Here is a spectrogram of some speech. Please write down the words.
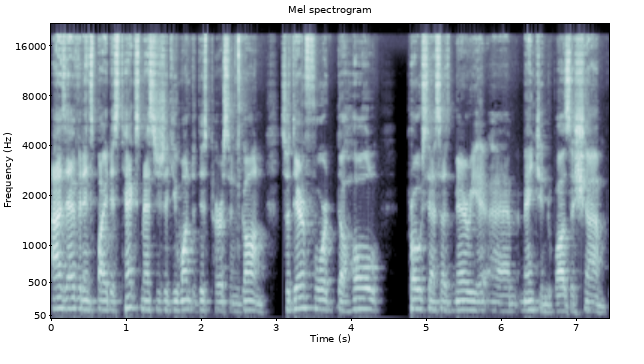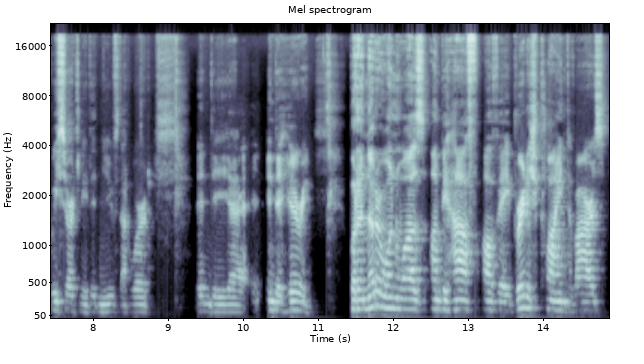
as evidenced by this text message, that you wanted this person gone. So therefore, the whole process, as Mary um, mentioned, was a sham. We certainly didn't use that word in the uh, in the hearing. But another one was on behalf of a British client of ours.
